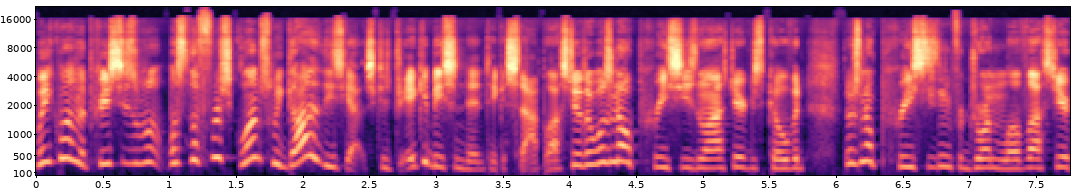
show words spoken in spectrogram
Week one of the preseason was the first glimpse we got of these guys because Jacob Eason didn't take a snap last year. There was no preseason last year because COVID. There was no preseason for Jordan Love last year.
